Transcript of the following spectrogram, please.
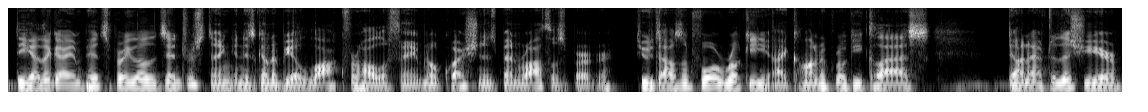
The other guy in Pittsburgh, though, that's interesting and is going to be a lock for Hall of Fame, no question, is Ben Roethlisberger. 2004 rookie, iconic rookie class, mm-hmm. done after this year.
